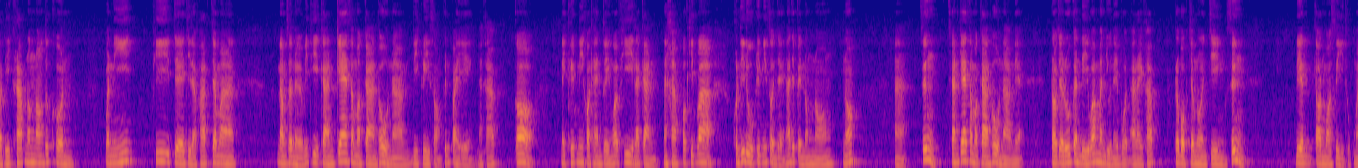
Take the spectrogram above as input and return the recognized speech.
วัสดีครับน้องๆทุกคน วันนี้พี่เจจิรพัฒน์จะมานำเสนอวิธีการแก้สมการพหุนามดีกรี 2 ขึ้นไปเองนะครับ ก็ในคลิปนี้ขอแทนตัวเองว่าพี่แล้วกันนะครับ เพราะคิดว่าคนที่ดูคลิปนี้ส่วนใหญ่น่าจะเป็นน้องๆเนาะอ่าซึ่งการแก้สมการพหุนามเนี่ยเราจะรู้กันดีว่ามันอยู่ในบทอะไรครับ ระบบจำนวนจริง ซึ่งเรียนตอนม .4 ถูกไหม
